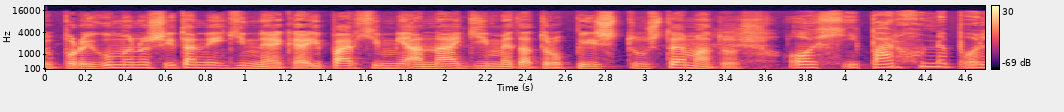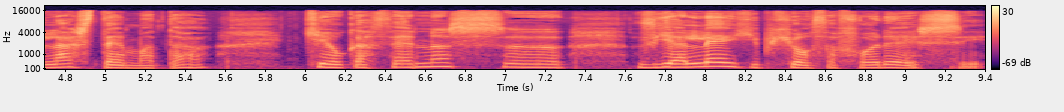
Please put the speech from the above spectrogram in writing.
Ο προηγούμενος ήταν η γυναίκα. Υπάρχει μια ανάγκη μετατροπής του στέματος; Όχι, υπάρχουν πολλά στέματα και ο καθένας ε, διαλέγει ποιο θα φορέσει.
